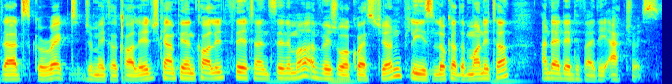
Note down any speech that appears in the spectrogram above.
That's correct, Jamaica College. Campion College Theatre and Cinema, a visual question. Please look at the monitor and identify the actress.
